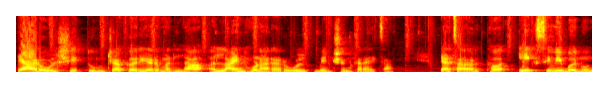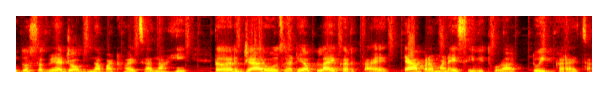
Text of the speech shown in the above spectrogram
त्या रोलशी तुमच्या करिअरमधला अलाईन होणारा रोल मेन्शन करायचा. याचा अर्थ एक सी व्ही बनवून तो सगळ्या जॉब्सना पाठवायचा नाही. तर ज्या रोलसाठी अप्लाय करताय त्याप्रमाणे सी व्ही थोडा ट्विक करायचा.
